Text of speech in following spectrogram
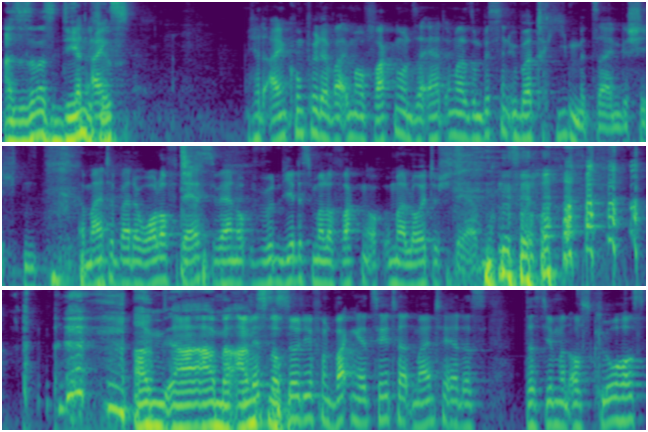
Also sowas Dämliches. Ich hatte einen Kumpel, der war immer auf Wacken und er hat immer so ein bisschen übertrieben mit seinen Geschichten. Er meinte, bei der Wall of Death wären auch, würden jedes Mal auf Wacken auch immer Leute sterben und so. Am, ja, am, abends Letztes noch soll dir von Wacken erzählt hat, meinte er, dass, dass jemand aufs Klohaus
